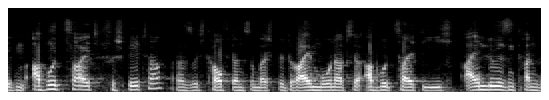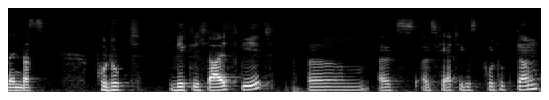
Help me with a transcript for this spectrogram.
eben Abozeit für später. Also ich kaufe dann zum Beispiel drei Monate Abozeit, die ich einlösen kann, wenn das Produkt wirklich live geht, ähm, als, als fertiges Produkt dann.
